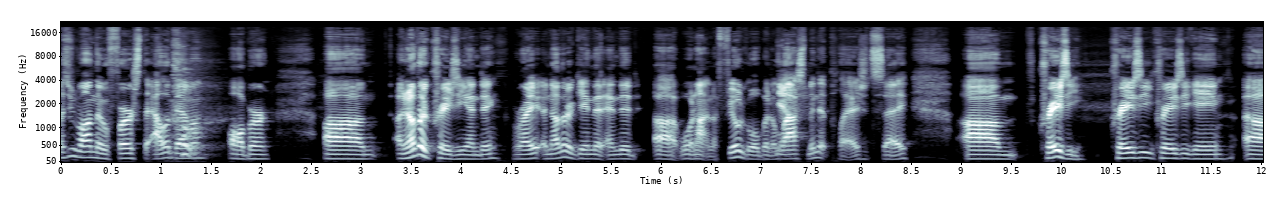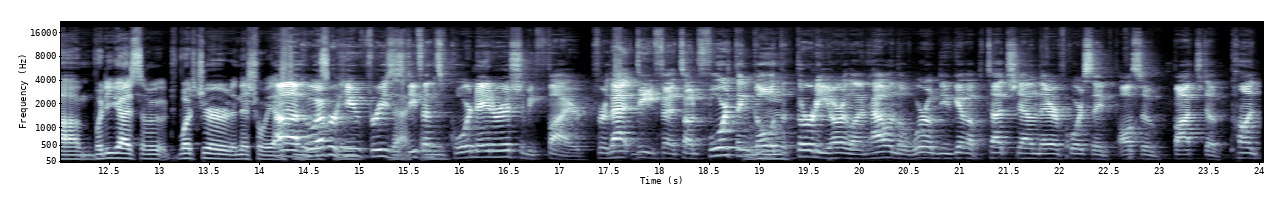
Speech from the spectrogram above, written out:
let's move on though. First, the Alabama Auburn. Um, another crazy ending, right? Another game that ended, uh, well, not in a field goal, but a Yeah. last minute play, I should say. Um, crazy, crazy, crazy game. Um, what do you guys? What's your initial reaction? Uh, whoever Hugh Freeze's Zach? I mean- defensive coordinator is should be fired for that defense on fourth and goal Mhm. at the 30 yard line. How in the world do you give up a touchdown there? Of course, they also botched a punt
